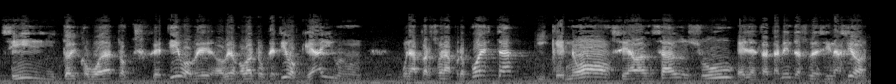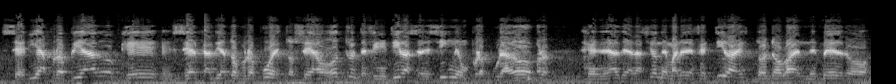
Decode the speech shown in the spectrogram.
Sí doy como dato objetivo veo, veo como dato objetivo que hay una persona propuesta y que no se ha avanzado en su en el tratamiento de su designación. Sería apropiado que sea el candidato propuesto sea otro en definitiva se designe un procurador general de la nación de manera efectiva. Esto no va en desmedro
